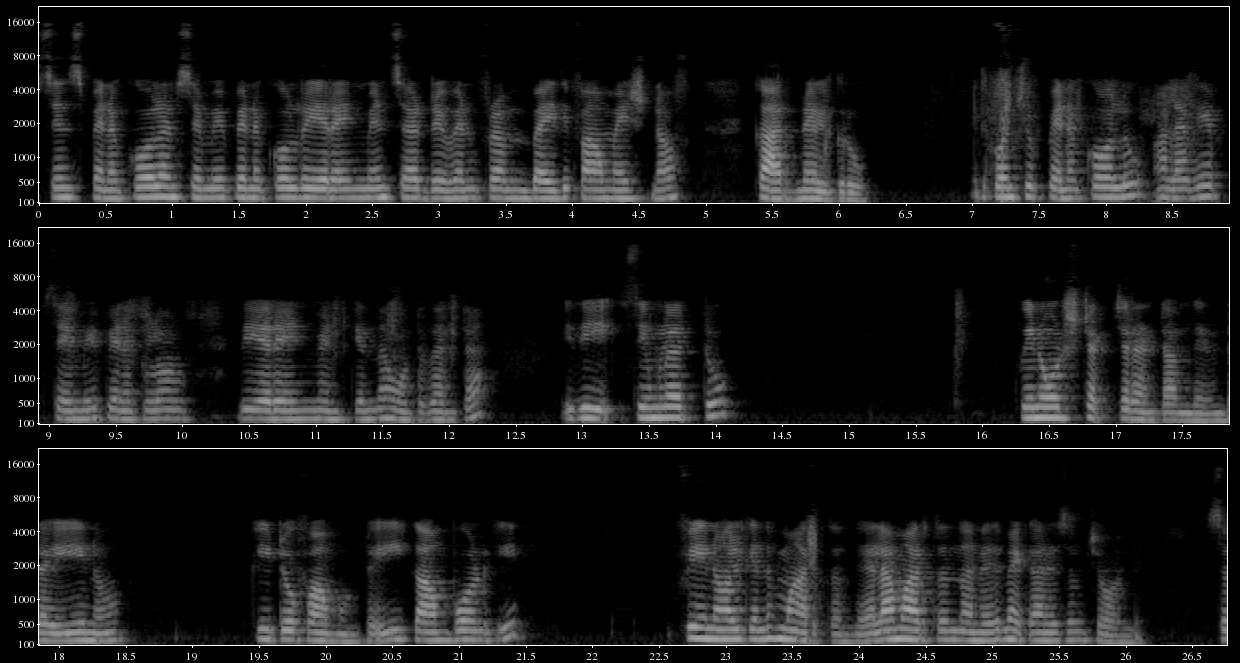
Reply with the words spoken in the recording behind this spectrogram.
Since penacol and semi-penacol rearrangements are driven from by the formation of carbonyl group. ఇది కొంచెం పెనకోలు అలాగే సెమీ పెనకలో రీఅరేంజ్మెంట్ కింద ఉంటుందంట. ఇది సిమిలర్ టు క్వినోడ్ స్ట్రక్చర్ అంటాం దీన్ని డైను కీటో ఫామ్ ఉంటాయి. ఈ కాంపౌండ్కి ఫీనాల్ కింద మారుతుంది. ఎలా మారుతుంది అనేది మెకానిజం చూడండి. సో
